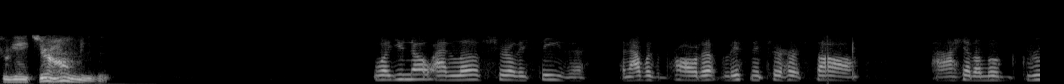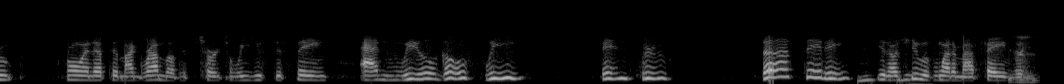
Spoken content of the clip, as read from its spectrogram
create your own music? Well, you know, I love Shirley Caesar, and I was brought up listening to her song. I had a little group growing up in my grandmother's church, and we used to sing, and we'll go sweeping through the city. You know, she was one of my favorites.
